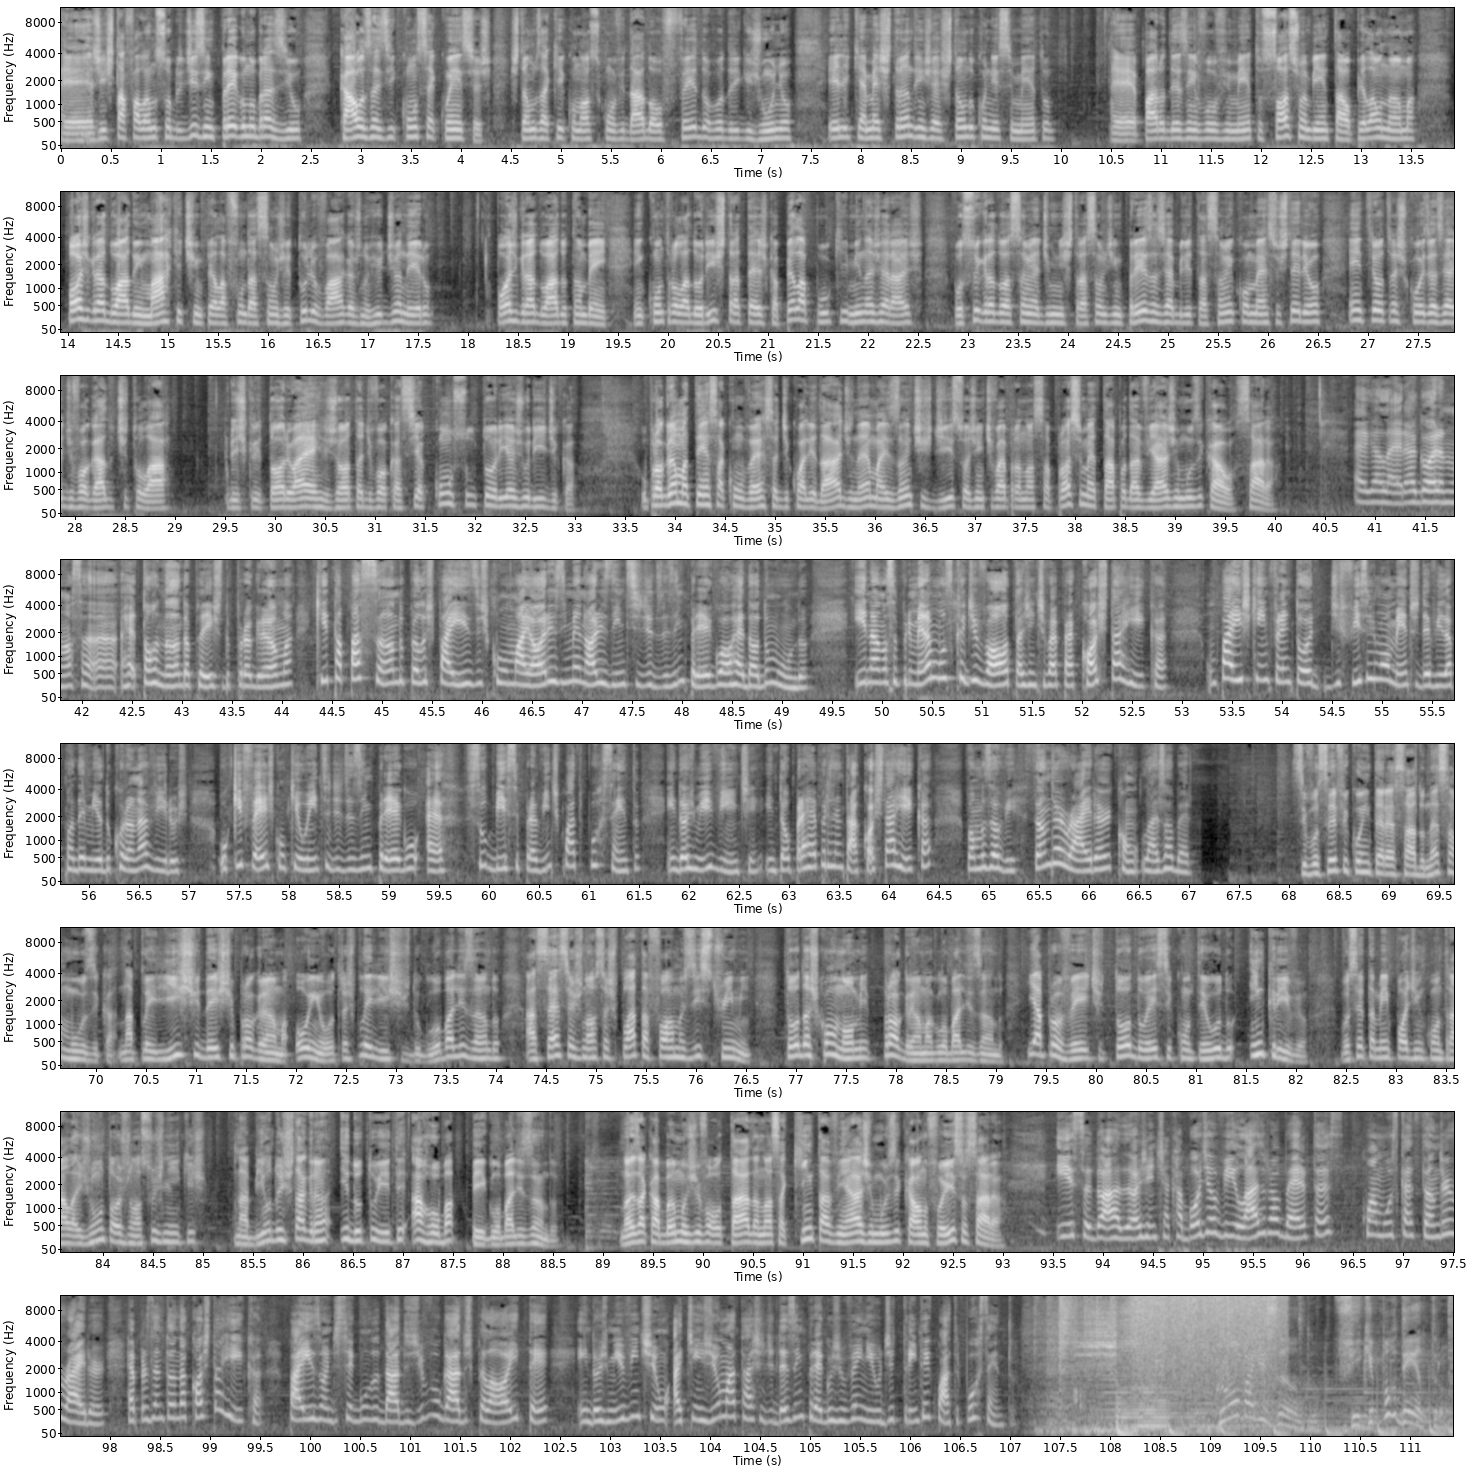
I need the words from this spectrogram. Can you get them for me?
É, a gente está falando sobre desemprego no Brasil, causas e consequências. Estamos aqui com o nosso convidado Alfredo Rodrigues Júnior, ele que é mestrando em gestão do conhecimento é, para o desenvolvimento socioambiental pela UNAMA, pós-graduado em marketing pela Fundação Getúlio Vargas, no Rio de Janeiro, pós-graduado também em Controladoria Estratégica pela PUC, Minas Gerais, possui graduação em Administração de Empresas e Habilitação em Comércio Exterior, entre outras coisas, é advogado titular do escritório ARJ Advocacia Consultoria Jurídica. O programa tem essa conversa de qualidade, né? Mas antes disso, a gente vai para a nossa próxima etapa da viagem musical. Sara. É, galera, agora nossa retornando a playlist do programa, que está passando pelos países com maiores e menores índices de desemprego ao redor do mundo. E na nossa primeira música de volta, a gente vai para Costa Rica um país que enfrentou difíceis momentos devido à pandemia do coronavírus, o que fez com que o índice de desemprego é, subisse para 24% em 2020. Então, para representar Costa Rica, vamos ouvir Thunder Rider com Las Alberto. Se você ficou interessado nessa música, na playlist deste programa ou em outras playlists do Globalizando, acesse as nossas plataformas de streaming, todas com o nome Programa Globalizando, e aproveite todo esse conteúdo incrível. Você também pode encontrá-la junto aos nossos links na bio do Instagram e do Twitter, pglobalizando. Nós acabamos de voltar da nossa quinta viagem musical, não foi isso, Sara? Isso, Eduardo. A gente acabou de ouvir Las Robertas com a música Thunder Rider, representando a Costa Rica, país onde, segundo dados divulgados pela OIT, em 2021 atingiu uma taxa de desemprego juvenil de 34%. Globalizando. Fique por dentro.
